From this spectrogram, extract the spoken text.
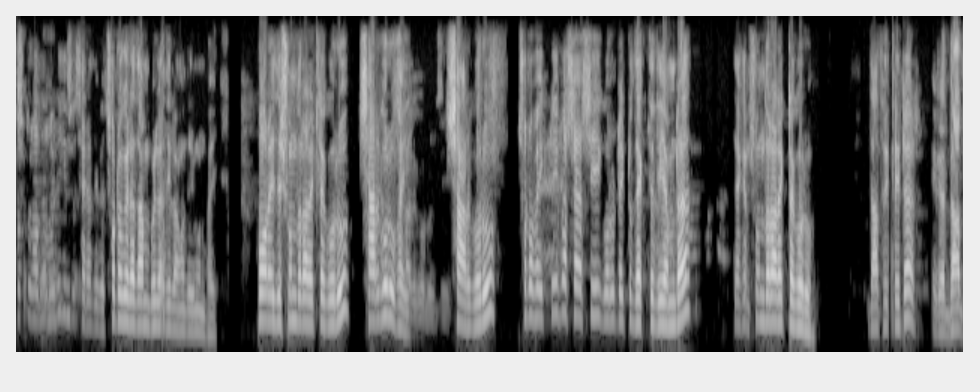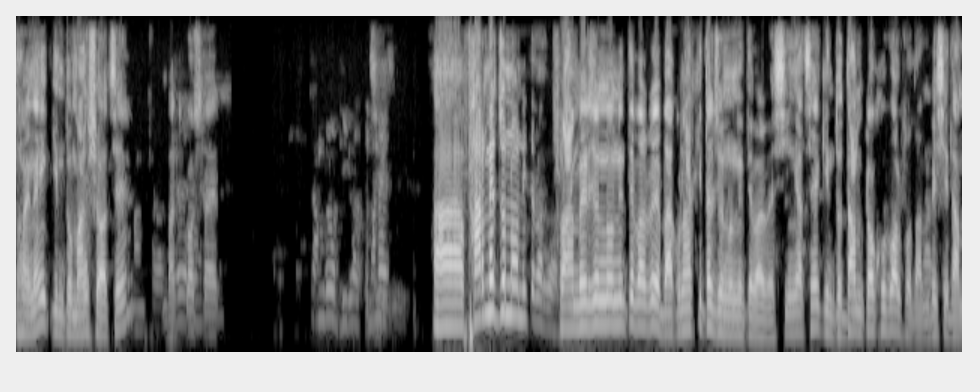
সত্তর হাজার হলেই কিন্তু ছেড়ে দিবে। ছোট করে দাম বলে দিল আমাদের ইমন ভাই। পরে যে সুন্দর আরেকটা গরু সার গরু ভাই। সার গরু ছোট ভাই একটু এই পাশে আসি গরুটা একটু দেখতে দিই আমরা। দেখেন সুন্দর আরেকটা গরু। দাঁত হইতে এটার? এটা দাঁত হয় নাই কিন্তু মাংস আছে বাট কষায় মানে ফার্মের জন্য নিতে পারব? ফার্মের জন্য নিতে পারবে বা কোনো আকিতার জন্য নিতে পারবে। সিং আছে কিন্তু দামটাও খুব অল্প দাম বেশি দাম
